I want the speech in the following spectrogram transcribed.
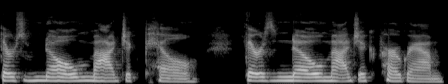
there's no magic pill. There's no magic program.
